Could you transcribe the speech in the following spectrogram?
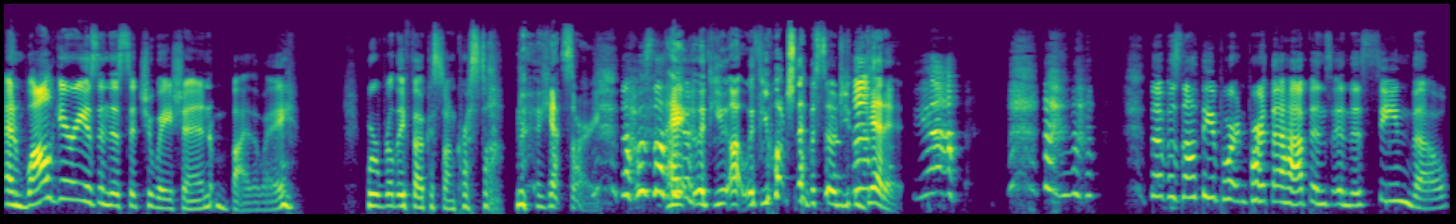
And while Gary is in this situation, by the way, we're really focused on Crystal. yeah, sorry. That was the Hey, if you uh, if you watch the episode, you'll get it. Yeah. that was not the important part that happens in this scene, though.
